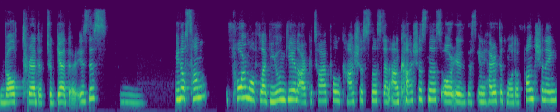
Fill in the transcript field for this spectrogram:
well threaded together is this mm. you know some form of like Jungian archetypal consciousness and unconsciousness, or is this inherited mode of functioning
